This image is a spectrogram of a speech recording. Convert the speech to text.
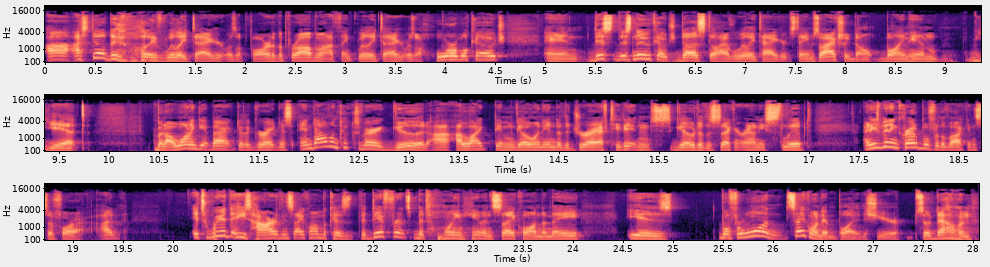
uh, I still do believe Willie Taggart was a part of the problem. I think Willie Taggart was a horrible coach, and this this new coach does still have Willie Taggart's team, so I actually don't blame him yet. But I want to get back to the greatness. And Dalvin Cook's very good. I, I liked him going into the draft. He didn't go to the second round. He slipped. And he's been incredible for the Vikings so far. I, it's weird that he's higher than Saquon because the difference between him and Saquon to me is, well, for one, Saquon didn't play this year. So Dalvin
